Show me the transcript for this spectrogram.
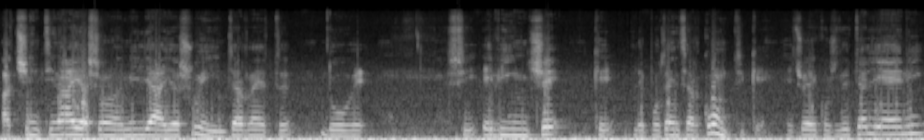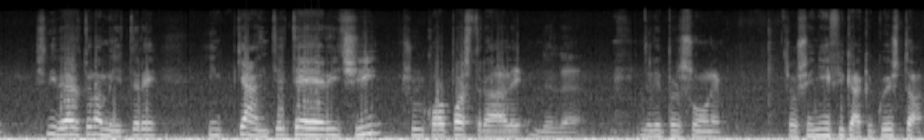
a centinaia se non a migliaia su internet dove si evince che le potenze arcontiche, e cioè i cosiddetti alieni, si divertono a mettere impianti eterici sul corpo astrale delle, delle persone. Ciò significa che questa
